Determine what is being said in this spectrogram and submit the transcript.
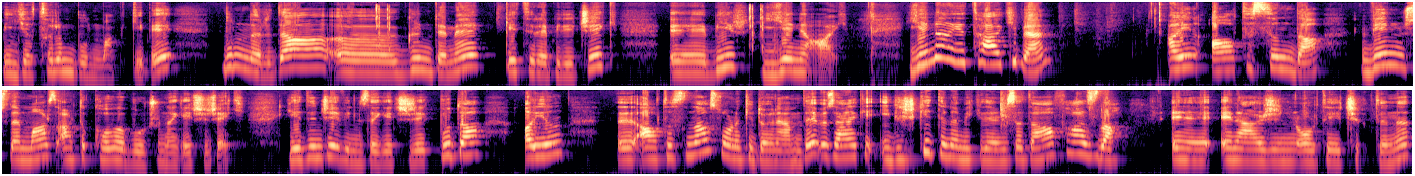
bir yatırım bulmak gibi bunları da gündeme getirebilecek bir yeni ay yeni ayı takiben ayın 6'sında Venüs ile Mars artık kova burcuna geçecek 7. evinize geçecek bu da ayın 6'sından e, sonraki dönemde özellikle ilişki dinamiklerinize daha fazla e, enerjinin ortaya çıktığını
